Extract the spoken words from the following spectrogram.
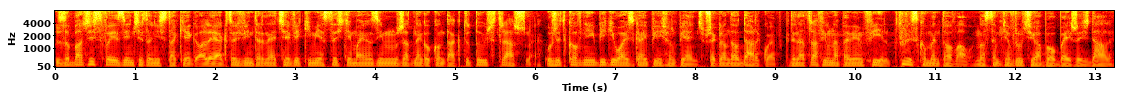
Zobaczyć swoje zdjęcie to nic takiego, ale jak ktoś w internecie wie kim jesteś nie mając z nim żadnego kontaktu, to już straszne. Użytkownik Biggie Wise Guy 55 przeglądał Dark Web, gdy natrafił na pewien film, który skomentował, następnie wrócił, aby obejrzeć dalej.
